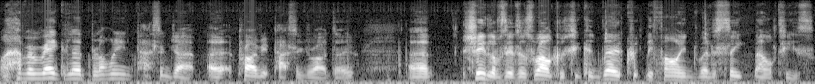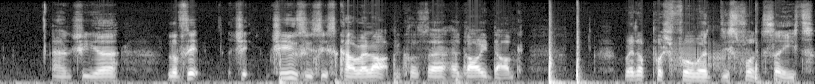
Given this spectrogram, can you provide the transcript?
I have a regular blind passenger, a private passenger I do. Um, she loves it as well because she can very quickly find where the seat belt is. And she uh, loves it. She, she uses this car a lot because uh, her guide dog when I push forward this front seat,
